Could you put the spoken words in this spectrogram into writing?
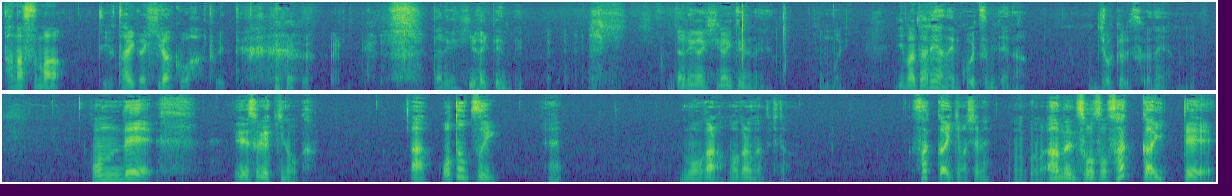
棚スマていう大会開くわ、とか言って誰が開いてんねん誰が開いてんねんほんまに。今誰やねんこいつみたいな状況ですからね。うん、ほんで、えー、それが昨日か。あ、おとつい、え？もうわからん。わからなくなってきた。サッカー行きましたね。うん、この、あ、そうそう、サッカー行って、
